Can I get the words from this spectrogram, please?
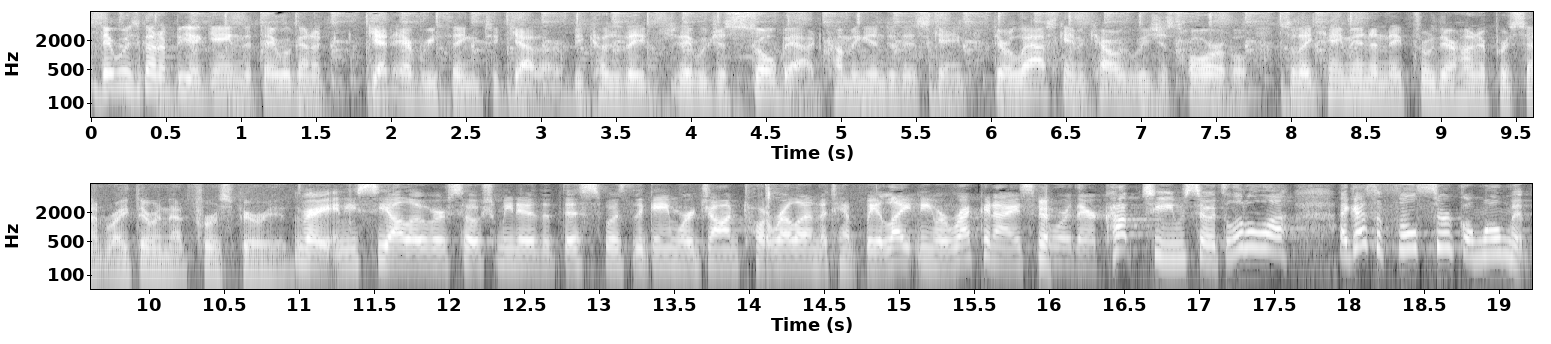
there was going to be a game that they were going to get everything together because they they were just so bad coming into this game. Their last game in Calgary was just horrible. So they came in and they threw their 100% right there in that first period. Right, and you see all over social media that this was the game where John Tortorella and the Tampa Bay Lightning were recognized for their cup team. So it's a little, uh, I guess, a full circle moment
